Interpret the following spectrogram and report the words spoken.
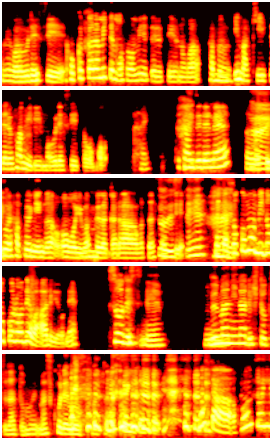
それは嬉しい。他から見てもそう見えてるっていうのは、多分今聞いてるファミリーも嬉しいと思う。はい。って感じでね、はい、すごいハプニングが多い枠だから、うん、私たち。そうですね。はい、なんかそこも見どころではあるよね。そうですね。沼になる一つだと思います、これも。なんか、本当に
